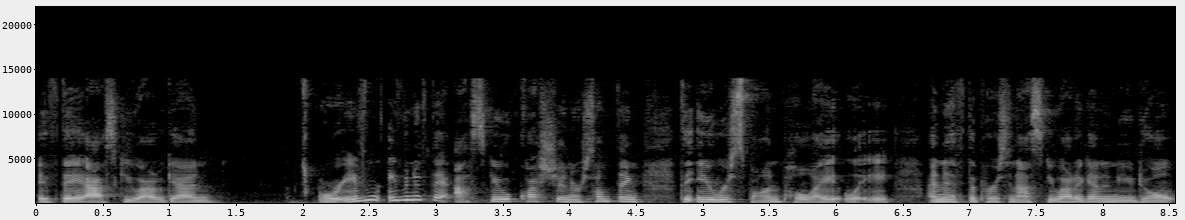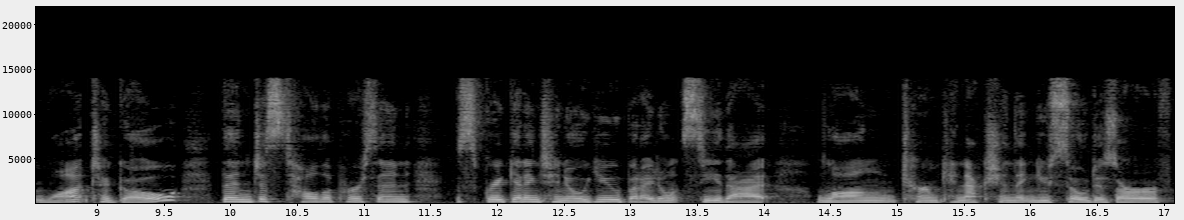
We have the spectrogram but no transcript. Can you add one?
if they ask you out again, or even even if they ask you a question or something that you respond politely. And if the person asks you out again and you don't want to go then just tell the person it's great getting to know you but i don't see that long-term connection that you so deserve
